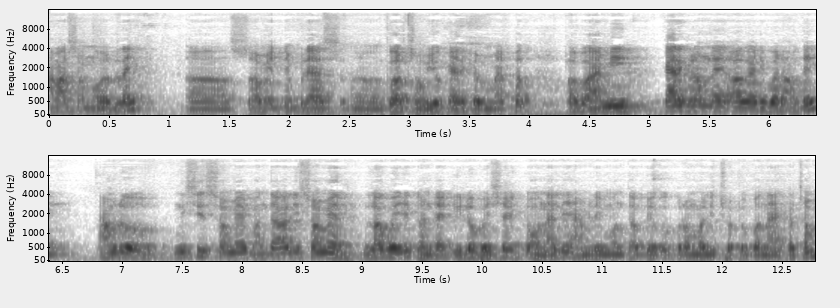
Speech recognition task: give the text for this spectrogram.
आमा समूहहरूलाई समेट्ने प्रयास गर्छौँ यो कार्यक्रम मार्फत। अब हामी कार्यक्रमलाई अगाडि बढाउँदै हाम्रो निश्चित समयभन्दा अलि समय लगभग एक घन्टा ढिलो भइसकेको हुनाले हामीले मन्तव्यको क्रम अलिक छोटो बनाएका छौँ।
